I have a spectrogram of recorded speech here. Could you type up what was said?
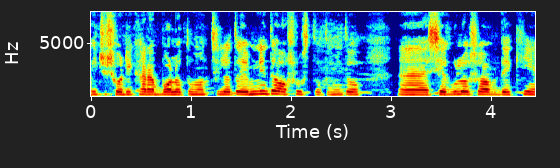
কিছু শরীর খারাপ বলো, তোমার ছিল তো এমনিতে অসুস্থ, তুমি তো সেগুলো সব দেখিয়ে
